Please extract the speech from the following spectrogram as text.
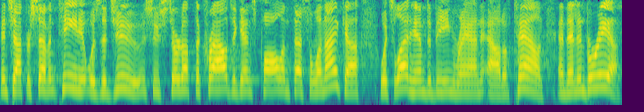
In chapter 17, it was the Jews who stirred up the crowds against Paul in Thessalonica, which led him to being ran out of town. And then in Berea,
